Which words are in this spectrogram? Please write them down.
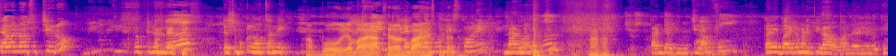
సెవెన్ నోట్స్ ఇచ్చిర్రు. Fifteen hundred text book notes అన్ని. అబ్బో ఇక్కడ బాగా అక్షరాలు బాగా నేర్చుకుంటారు తీసుకొని నాలుగు నోట్స్ ఇచ్చారు ఆహా. కంటే అవి ఇచ్చి రావు. కానీ బయట మనకి రావు వంద రెండు వందలకి.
